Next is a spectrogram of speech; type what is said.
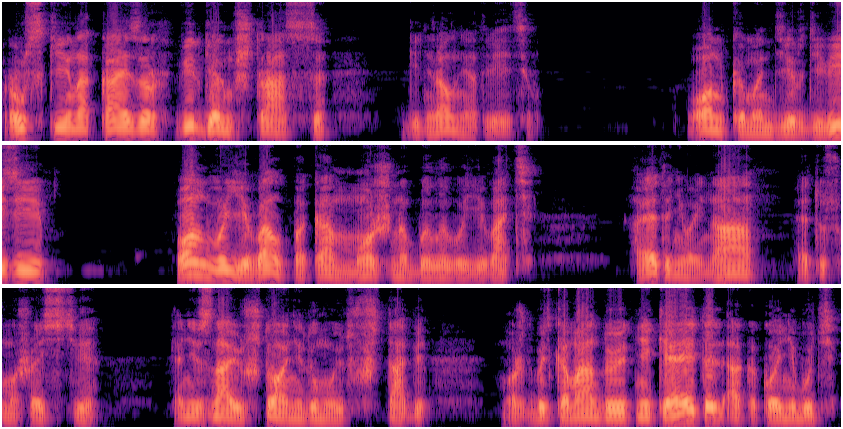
Русские на Кайзер Вильгельмштрассе. Генерал не ответил. Он командир дивизии. Он воевал, пока можно было воевать. А это не война, это сумасшествие. Я не знаю, что они думают в штабе. Может быть, командует не Кейтель, а какой-нибудь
